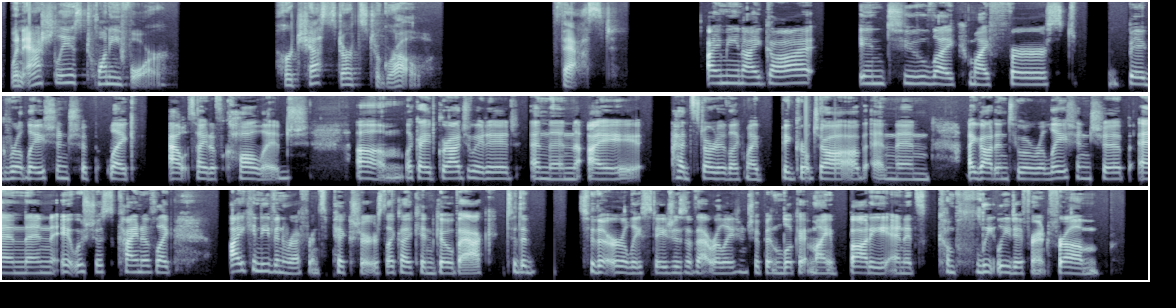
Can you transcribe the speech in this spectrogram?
when Ashley is 24, her chest starts to grow fast. I mean, I got into like my first big relationship like outside of college. Um like I had graduated and then I had started like my big girl job and then I got into a relationship and then it was just kind of like I can even reference pictures like I can go back to the to the early stages of that relationship and look at my body and it's completely different from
